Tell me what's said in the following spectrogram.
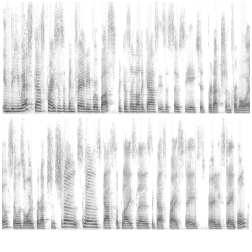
in the US, gas prices have been fairly robust because a lot of gas is associated production from oil. So as oil production slows, gas supply slows, the gas price stays fairly stable.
